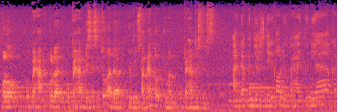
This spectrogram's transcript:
Kalau UPH kuliah di UPH bisnis itu ada jurusannya atau cuman UPH bisnis? Ada penjurusan jadi kalau di UPH itu dia kan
